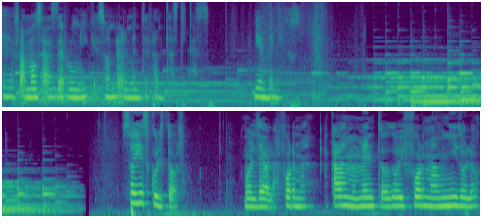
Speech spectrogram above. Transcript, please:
eh, famosas de Rumi que son realmente fantásticas. Bienvenidos. Soy escultor. Moldeo la forma, cada momento doy forma a un ídolo,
